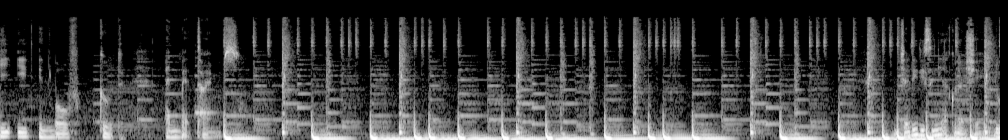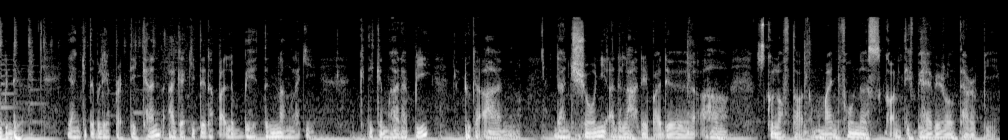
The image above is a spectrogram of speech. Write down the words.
be it in both good and bad times. Jadi di sini aku nak share dua benda yang kita boleh praktikkan agar kita dapat lebih tenang lagi ketika menghadapi dugaan. Dan show ni adalah daripada uh, School of Thought Mindfulness Cognitive Behavioral Therapy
